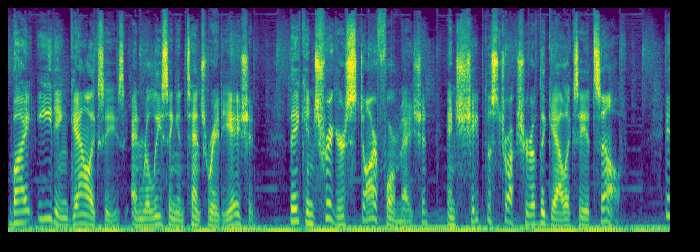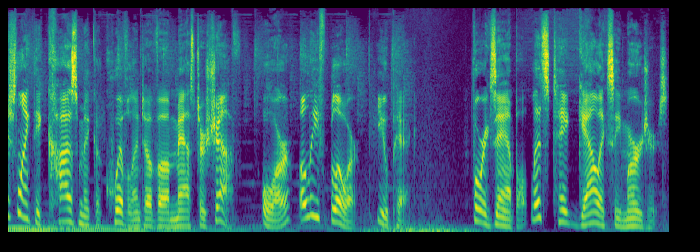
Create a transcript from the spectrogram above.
By eating galaxies and releasing intense radiation, they can trigger star formation and shape the structure of the galaxy itself. It's like the cosmic equivalent of a master chef, or a leaf blower, you pick. For example, let's take galaxy mergers.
